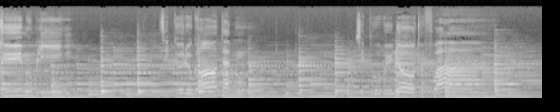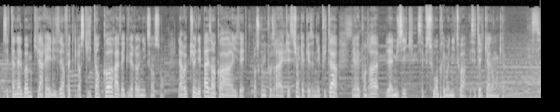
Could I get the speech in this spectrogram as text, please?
tu m'oublies, c'est que le grand amour, c'est pour une autre fois. C'est un album qu'il a réalisé en fait lorsqu'il est encore avec Véronique Sanson. La rupture n'est pas encore arrivée. Lorsqu'on lui posera la question quelques années plus tard, il répondra la musique, c'est souvent prémonitoire, et c'était le cas dans mon cas. Et si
